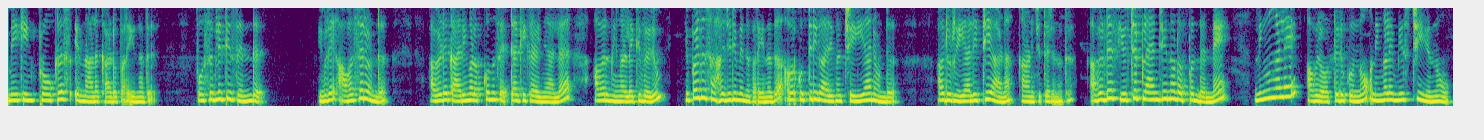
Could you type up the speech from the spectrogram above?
മേക്കിംഗ് പ്രോഗ്രസ് എന്നാണ് കാട് പറയുന്നത്. പോസിബിലിറ്റീസ് ഉണ്ട്. ഇവിടെ അവസരമുണ്ട്. അവരുടെ കാര്യങ്ങളൊക്കെ ഒന്ന് സെറ്റാക്കി കഴിഞ്ഞാൽ അവർ നിങ്ങളിലേക്ക് വരും. ഇപ്പോഴത്തെ സാഹചര്യം എന്ന് പറയുന്നത് അവർക്ക് ഒത്തിരി കാര്യങ്ങൾ ചെയ്യാനുണ്ട്. ആ ഒരു റിയാലിറ്റിയാണ് കാണിച്ചു തരുന്നത്. അവരുടെ ഫ്യൂച്ചർ പ്ലാൻ ചെയ്യുന്നതോടൊപ്പം തന്നെ നിങ്ങളെ അവർ ഓർത്തെടുക്കുന്നു നിങ്ങളെ മിസ് ചെയ്യുന്നു.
